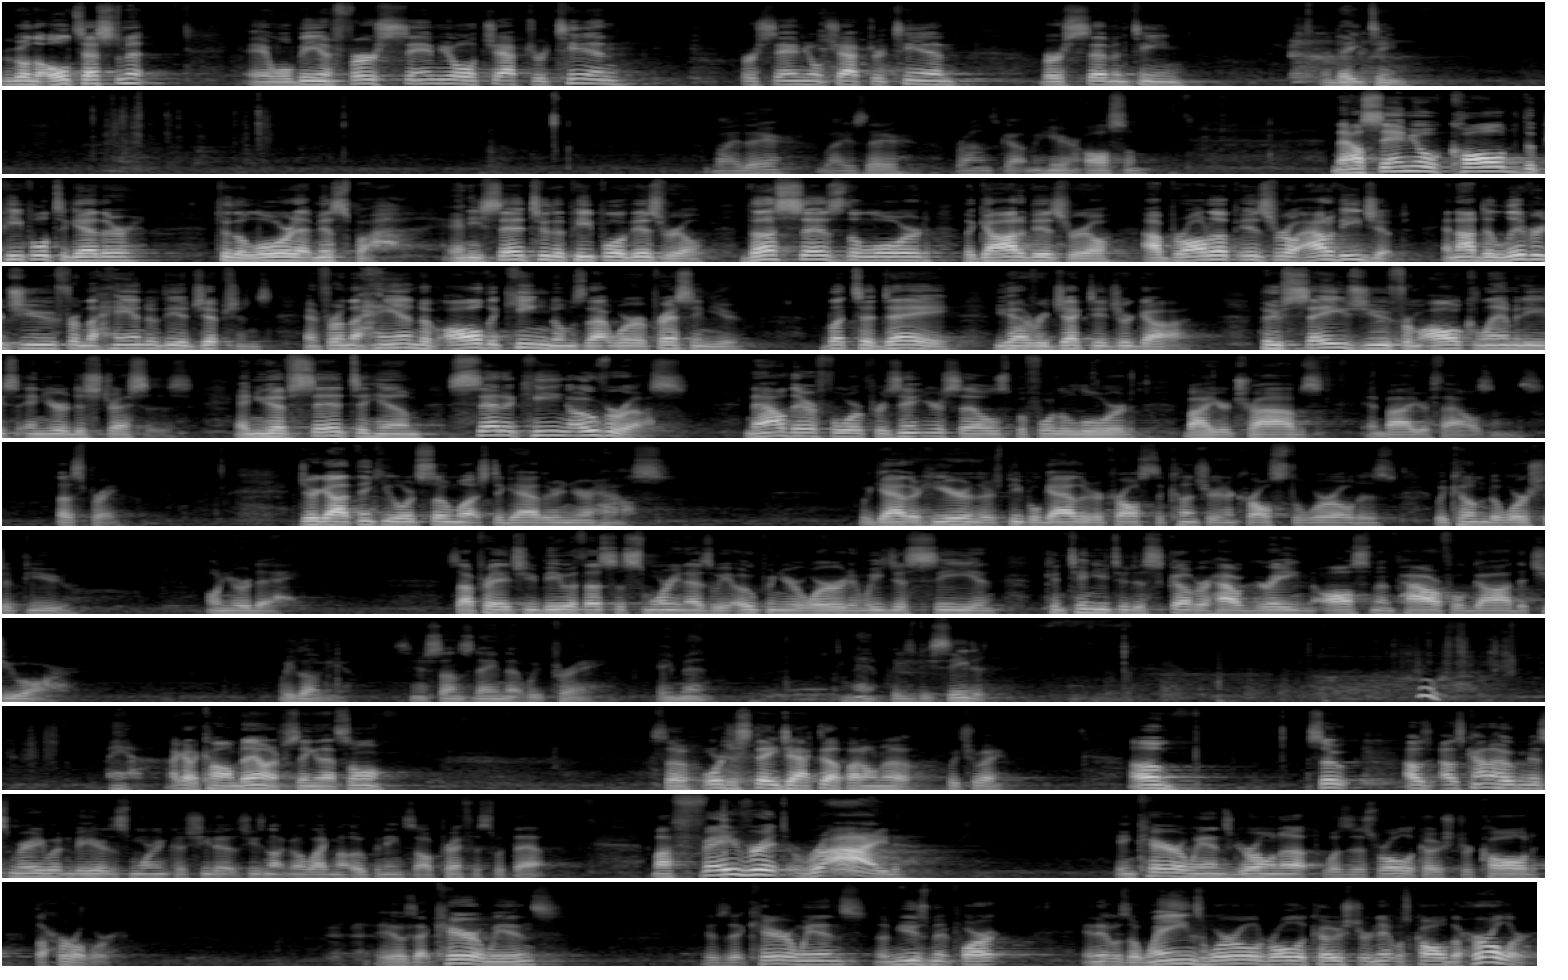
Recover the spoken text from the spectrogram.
We're going to the Old Testament, and we'll be in 1 Samuel chapter 10, 1 Samuel chapter 10, verse 17 and 18. Everybody there? Everybody's there? Brian's got me here. Awesome. Now Samuel called the people together to the Lord at Mizpah, and he said to the people of Israel, Thus says the Lord, the God of Israel I brought up Israel out of Egypt, and I delivered you from the hand of the Egyptians, and from the hand of all the kingdoms that were oppressing you. But today you have rejected your God, who saves you from all calamities and your distresses. And you have said to him, Set a king over us. Now, therefore, present yourselves before the Lord by your tribes and by your thousands. Let us pray. Dear God, thank you, Lord, so much to gather in your house. We gather here, and there's people gathered across the country and across the world as we come to worship you on your day. So I pray that you be with us this morning as we open your word and we just see and continue to discover how great and awesome and powerful God that you are. We love you. It's in your son's name that we pray. Amen. Amen. Please be seated. Whew. Man, I got to calm down after singing that song. So, or just stay jacked up. I don't know which way. Um, so, I was, I was kind of hoping Miss Mary wouldn't be here this morning because she does, she's not going to like my opening, so I'll preface with that. My favorite ride in Carowinds growing up was this roller coaster called the Hurler. It was at Carowinds. It was at Carowinds amusement park and it was a Wayne's World roller coaster, and it was called the Hurler.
